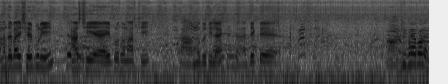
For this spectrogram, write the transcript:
আমাদের বাড়ি শেরপুরি। আসছি এই প্রথম আসছি মধুটিলায়। দেখতে জি ভাই বলেন।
